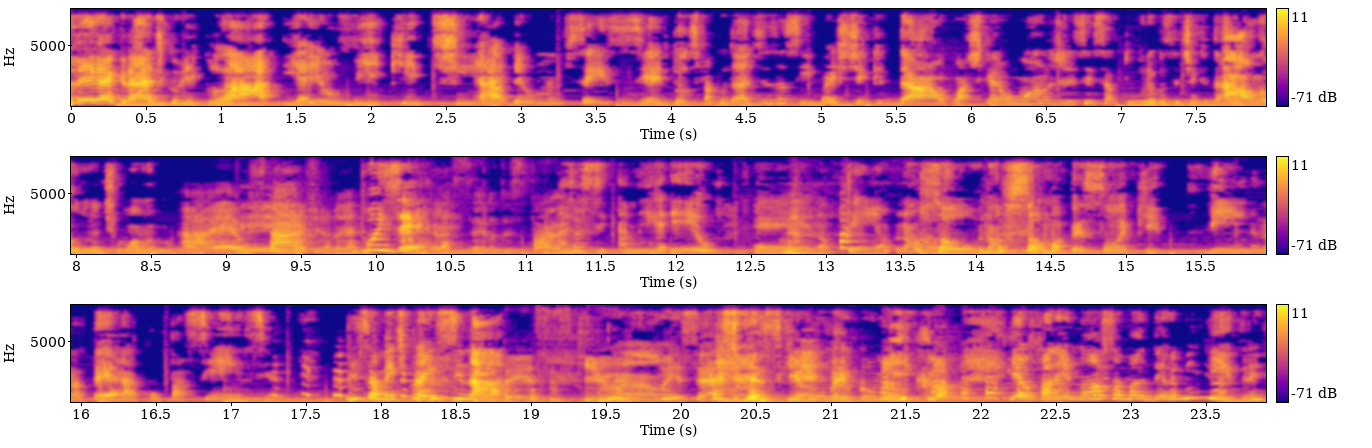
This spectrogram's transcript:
olhei a grade curricular e aí eu vi que tinha, eu não sei se é em todas as faculdades assim, mas tinha que dar, acho que era um ano de licenciatura, você tinha que dar aula durante um ano. Ah, é, o É. estágio, né? Pois é. Graceiro do estágio. Mas assim, amiga, eu é, não tenho, não sou, não sou uma pessoa que vim na Terra com paciência, principalmente pra Não ensinar. tem esse skill. Não, esse, essa skill não veio comigo. E eu falei, nossa, mas Deus me livre.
